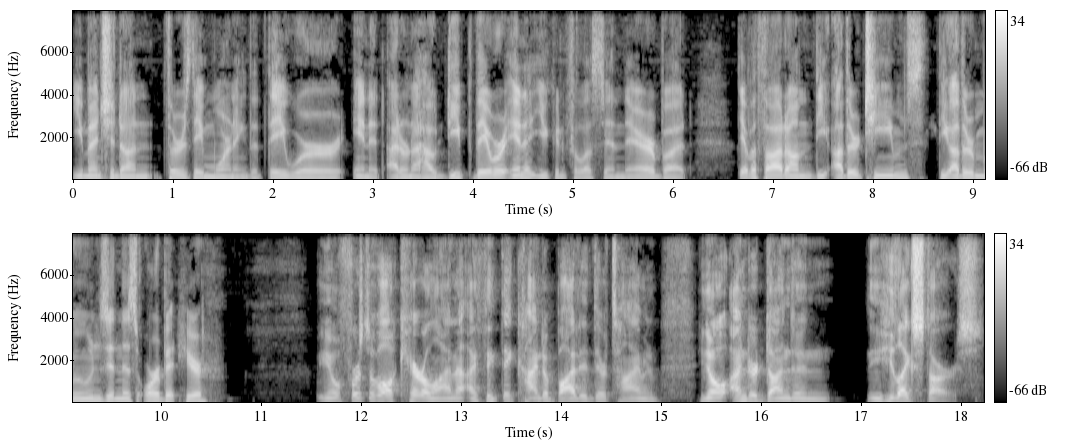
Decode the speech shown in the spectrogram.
You mentioned on Thursday morning that they were in it. I don't know how deep they were in it. You can fill us in there, but do you have a thought on the other teams, the other moons in this orbit here? You know, first of all, Carolina, I think they kind of bided their time. And, you know, under Dundon, he likes stars.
